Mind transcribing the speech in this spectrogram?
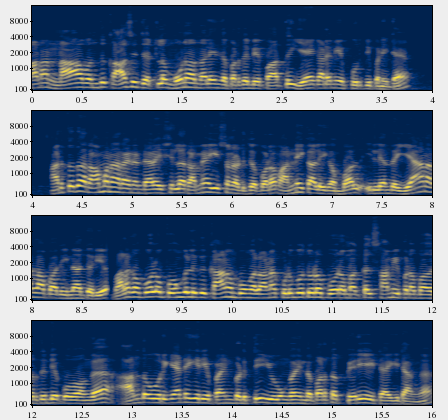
ஆனால் நான் வந்து காசு தட்டில் மூணாவது நாளே இந்த படத்தை போய் பார்த்து என் கடமையை பூர்த்தி பண்ணிட்டேன். அடுத்ததான் ராமநாராயணன் டைரக்ஷன்ல ரம்யா கிருஷ்ணன் நடிச்ச படம் அன்னை காளிகம்பால் இல்ல இந்த ஏனெல்லாம் பாத்தீங்கன்னா தெரியும். வழக்கம் போல பொங்கலுக்கு காணும் பொங்கலான குடும்பத்தோட போற மக்கள் சாமி படம் பார்த்துட்டே போவாங்க. அந்த ஒரு கேட்டகரியை பயன்படுத்தி இவங்க இந்த படத்தை பெரிய ஹிட் ஆகிட்டாங்க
